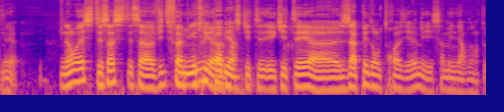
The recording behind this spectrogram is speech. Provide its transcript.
Mais, non, ouais, c'était ça, c'était sa vie de famille, Les trucs pas euh, bien. parce qu'il était, qui était euh, zappé dans le troisième et ça m'énerve un peu.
